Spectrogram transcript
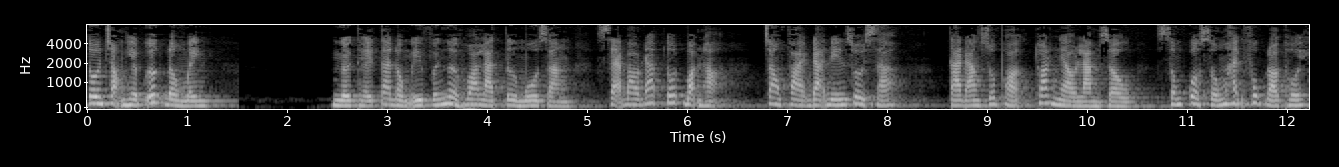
tôn trọng hiệp ước đồng minh. Người thấy ta đồng ý với người Hoa là Tử Mô rằng sẽ bao đáp tốt bọn họ. Chẳng phải đã đến rồi sao? Ta đang giúp họ thoát nghèo làm giàu, sống cuộc sống hạnh phúc đó thôi.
